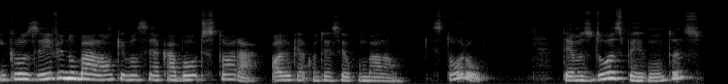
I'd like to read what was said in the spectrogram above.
inclusive no balão que você acabou de estourar. Olha o que aconteceu com o balão. Estourou. Temos duas perguntas.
